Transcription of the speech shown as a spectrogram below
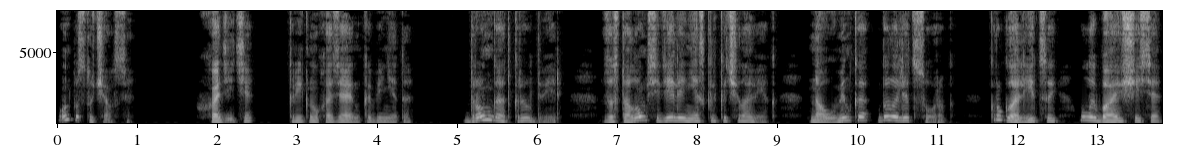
Он постучался. «Входите!» — крикнул хозяин кабинета. Дронго открыл дверь. За столом сидели несколько человек. Науменко было лет сорок. Круглолицый, улыбающийся,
